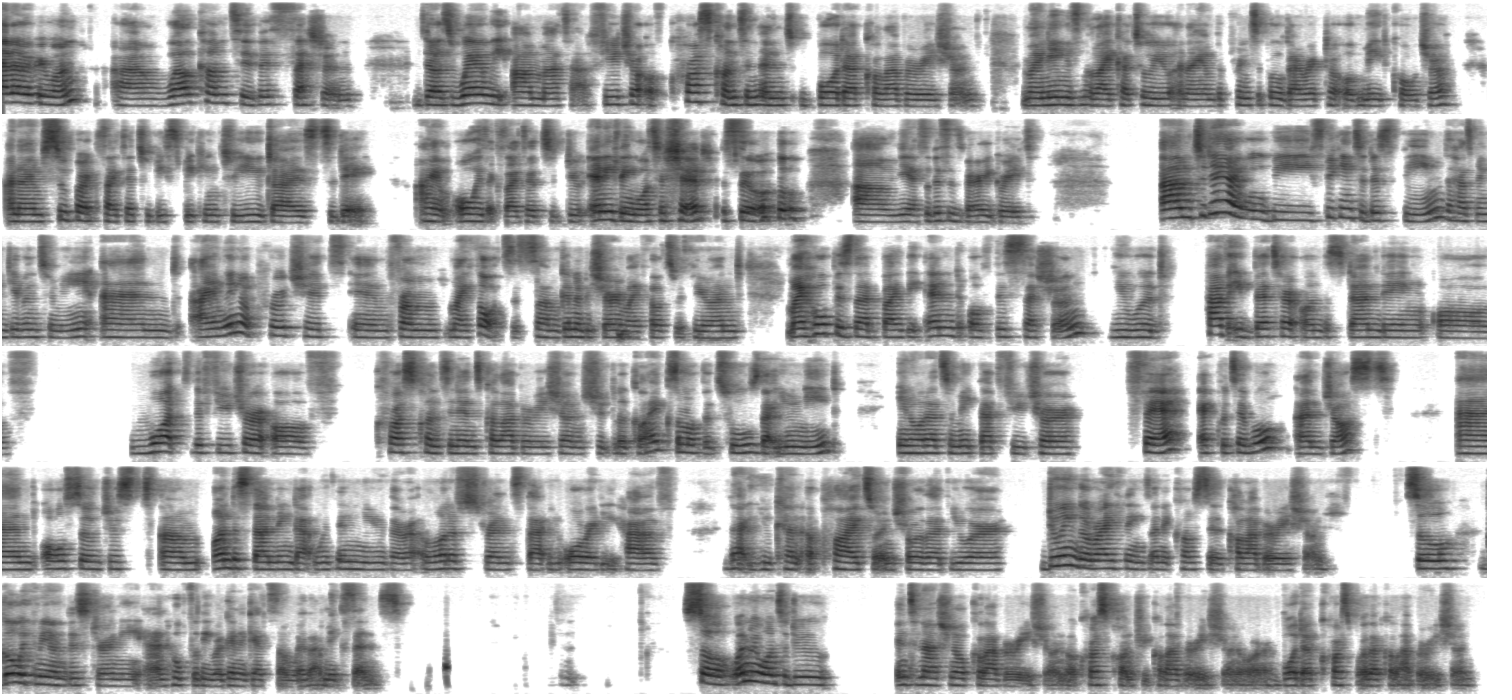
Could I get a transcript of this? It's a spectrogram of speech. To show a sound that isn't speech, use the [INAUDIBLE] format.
Hello, everyone. Uh, welcome to this session. Does Where We Are Matter? Future of Cross-Continent Border Collaboration. My name is Malaika Toyo, and I am the Principal Director of Made Culture. And I am super excited to be speaking to you guys today. I am always excited to do anything watershed. [LAUGHS] So um, yeah, so this is very great. Um, today I will be speaking to this theme that has been given to me, and I am going to approach it in, from my thoughts. It's, I'm going to be sharing my thoughts with you, and my hope is that by the end of this session, you would have a better understanding of what the future of cross-continent collaboration should look like, some of the tools that you need in order to make that future fair, equitable, and just. And also just um, understanding that within you, there are a lot of strengths that you already have that you can apply to ensure that you are doing the right things when it comes to collaboration. So go with me on this journey and hopefully we're going to get somewhere that makes sense. So when we want to do international collaboration or cross-country collaboration or border cross-border collaboration.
